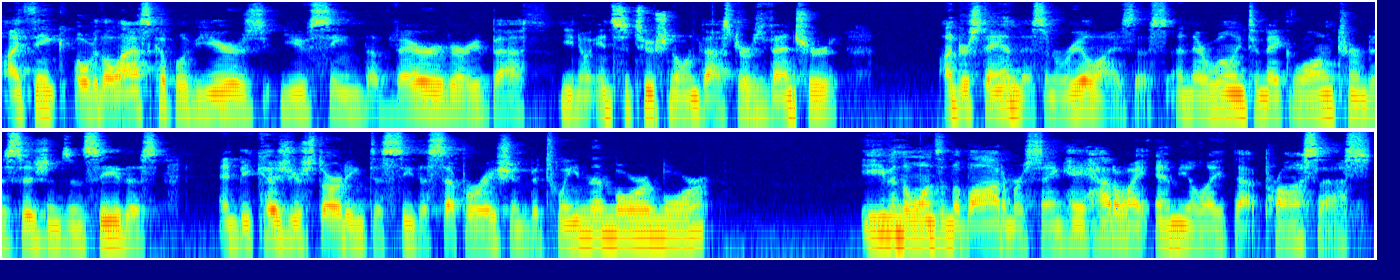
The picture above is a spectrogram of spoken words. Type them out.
I think over the last couple of years, you've seen the very, very best, you know, institutional investors, venture understand this and realize this, and they're willing to make long term decisions and see this. And because you're starting to see the separation between them more and more, even the ones on the bottom are saying, "Hey, how do I emulate that process?"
